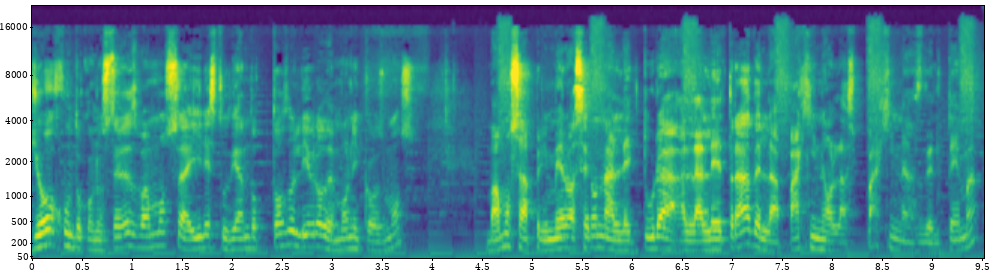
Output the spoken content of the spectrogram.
yo junto con ustedes vamos a ir estudiando todo el libro de Monicosmos. Vamos a primero hacer una lectura a la letra de la página o las páginas del tema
